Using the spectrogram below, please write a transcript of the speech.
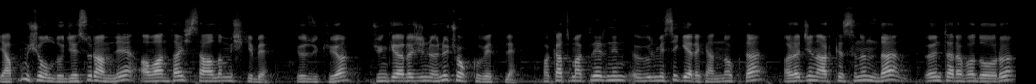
yapmış olduğu cesur hamle avantaj sağlamış gibi gözüküyor. Çünkü aracın önü çok kuvvetli. Fakat McLaren'in övülmesi gereken nokta aracın arkasının da ön tarafa doğru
